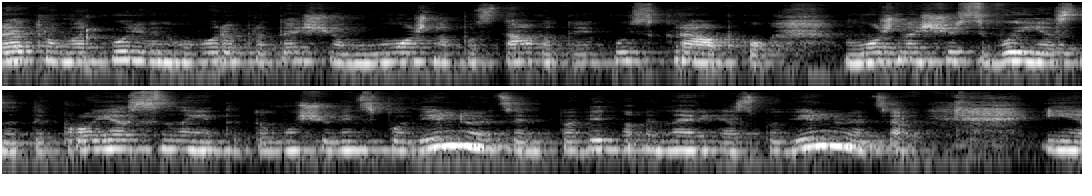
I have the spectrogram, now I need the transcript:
Ретро Меркурій він говорить про те, що можна поставити якусь крапку, можна щось вияснити, прояснити, тому що він сповільнюється, відповідно, енергія сповільнюється. І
